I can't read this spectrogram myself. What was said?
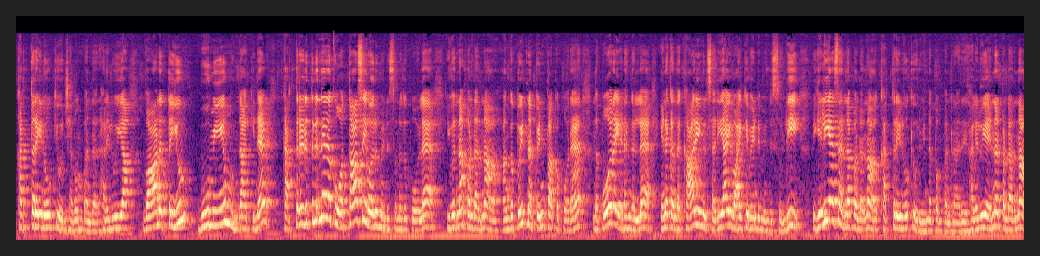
கர்த்தரை நோக்கி ஒரு ஜெபம் பண்ணுறார் ஹலிலூயா வானத்தையும் பூமியையும் உண்டாக்கின கர்த்தரிடத்துலேருந்து எனக்கு ஒத்தாசை வரும் என்று சொன்னது போல இவர் என்ன பண்ணுறாருன்னா அங்கே போயிட்டு நான் பெண் பார்க்க போகிறேன் அந்த போகிற இடங்களில் எனக்கு அந்த காரியங்கள் சரியாய் வாய்க்க வேண்டும் என்று சொல்லி எளியா சார் என்ன பண்ணுறாருன்னா கர்த்தரை நோக்கி ஒரு விண்ணப்பம் பண்ணுறாரு ஹalleluya என்ன பண்ணுறாருன்னா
